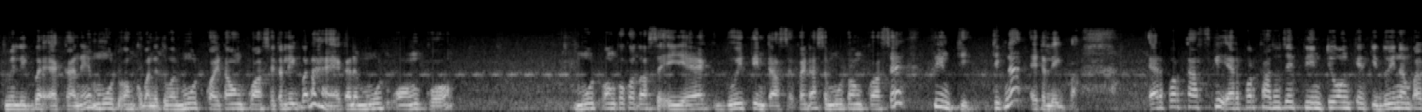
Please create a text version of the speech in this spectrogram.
তুমি লিখবা এখানে মোট অঙ্ক মানে তোমার মোট কয়টা অঙ্ক আছে এটা লিখবা না? হ্যাঁ এখানে মোট অঙ্ক মোট অঙ্ক কত আছে? এই এক, দুই, তিনটা আছে। কয়টা আছে? মোট অঙ্ক আছে তিনটি, ঠিক না? এটা লিখবা। এরপর কাজ কি? এরপর কাজ হচ্ছে তিনটি অঙ্কের কি? দুই নাম্বার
